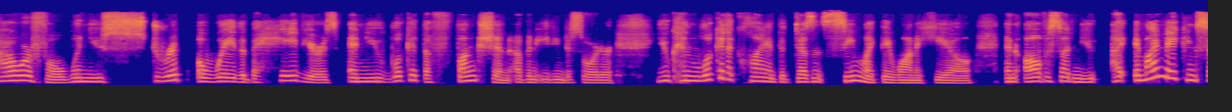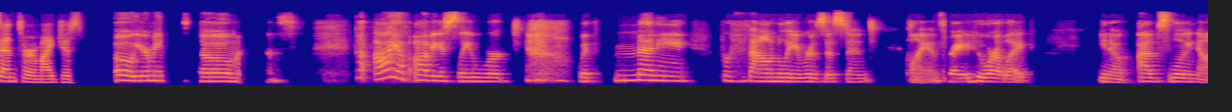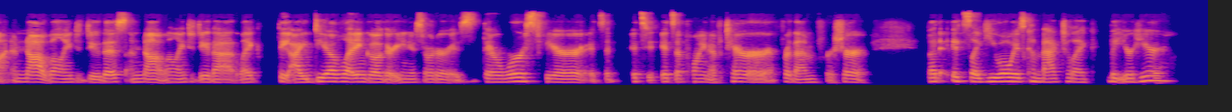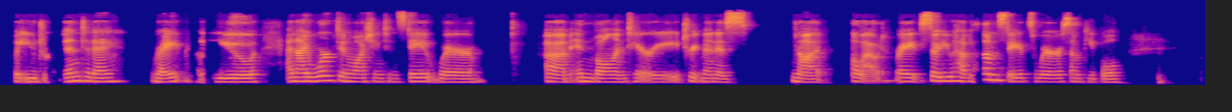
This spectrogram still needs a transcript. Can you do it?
powerful when you strip away the behaviors and you look at the function of an eating disorder. You can look at a client that doesn't seem like they want to heal, and all of a sudden, you I, am I making sense or am I just? Oh, you're making so much sense. I have obviously worked with many profoundly resistant clients, right? Who are like, you know, absolutely not. I'm not willing to do this. I'm not willing to do that. Like the idea of letting go of their eating disorder is their worst fear. It's a it's it's a point of terror for them for sure. But it's like you always come back to like, but you're here, but you drove in today, right? You and I worked in Washington State where um, involuntary treatment is not allowed, right? So you have some states where some people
